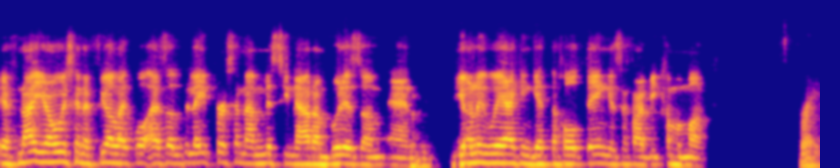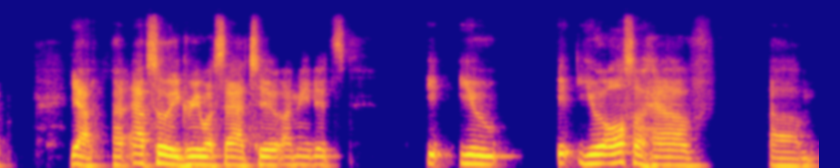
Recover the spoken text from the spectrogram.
If not, you're always going to feel like, well, as a layperson, I'm missing out on Buddhism, and Mhm. the only way I can get the whole thing is if I become a monk. Right. Yeah, I absolutely agree with that too. I mean, it's you. You also have um,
